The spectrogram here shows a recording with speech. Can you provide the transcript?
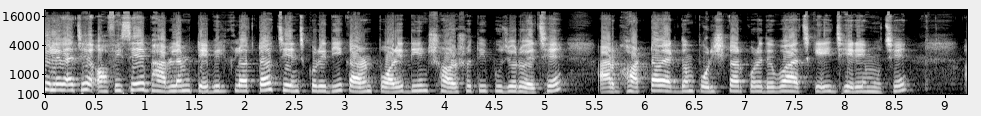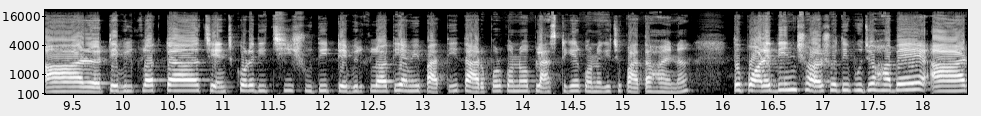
চলে গেছে অফিসে। ভাবলাম টেবিল ক্লথটাও চেঞ্জ করে দিই, কারণ পরের দিন সরস্বতী পুজো রয়েছে। আর ঘরটাও একদম পরিষ্কার করে দেবো আজকেই ঝেড়ে মুছে। আর টেবিল ক্লথটা চেঞ্জ করে দিচ্ছি, সুতির টেবিল ক্লথই আমি পাতি, তার উপর কোনো প্লাস্টিকের কোনো কিছু পাতা হয় না। তো পরের দিন সরস্বতী পুজো হবে, আর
